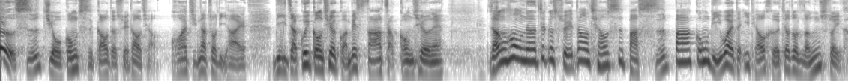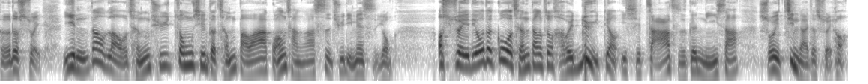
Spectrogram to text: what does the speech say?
二十九公尺高的水道桥，哇，真的做厉害！二十几公尺管被三十公尺呢。然后呢，这个水道桥是把十八公里外的一条河叫做冷水河的水引到老城区中心的城堡啊、广场啊、市区里面使用。哦，水流的过程当中还会滤掉一些杂质跟泥沙，所以进来的水哈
